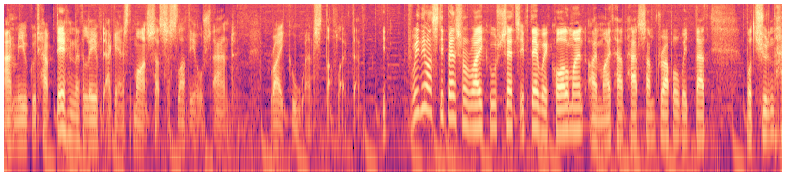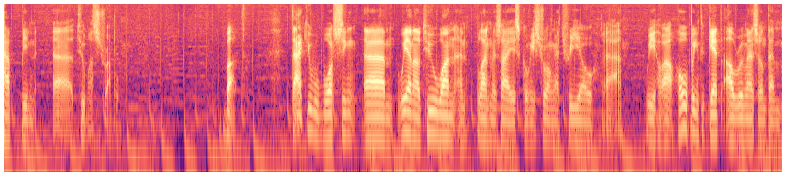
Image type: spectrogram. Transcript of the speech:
And Mew could have definitely lived against monsters such as Latios and Raikou and stuff like that. It pretty much depends on Raikou's sets. If they were Calm Mind, I might have had some trouble with that, but shouldn't have been uh, too much trouble. But thank you for watching. Um, we are now 2-1 and Blind Messiah is going strong at 3-0. Uh, we are hoping to get our revenge on them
